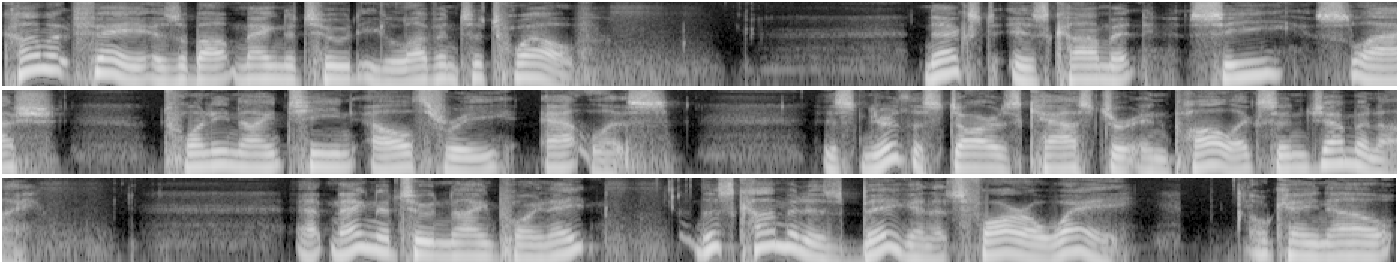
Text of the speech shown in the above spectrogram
Comet Faye is about magnitude 11 to 12. Next is Comet C slash 2019 L3 Atlas. It's near the stars Castor and Pollux in Gemini. At magnitude 9.8, this comet is big and it's far away. Okay, now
